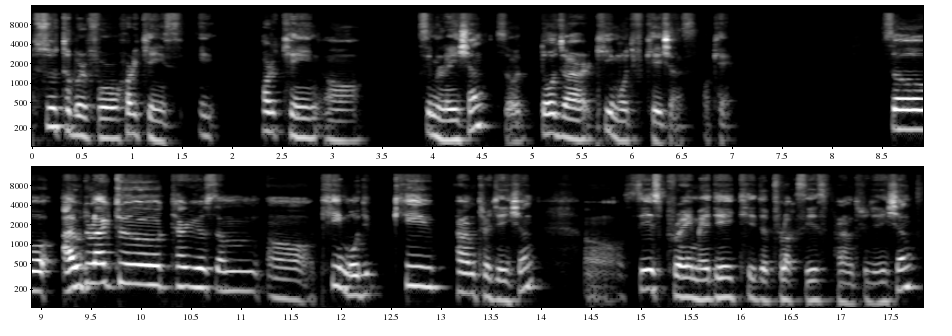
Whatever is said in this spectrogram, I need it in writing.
suitable for hurricanes, hurricane simulation. So those are key modifications. Okay. So I would like to tell you some uh, key modi key parameterization, uh, sea spray mediated fluxes parameterization.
